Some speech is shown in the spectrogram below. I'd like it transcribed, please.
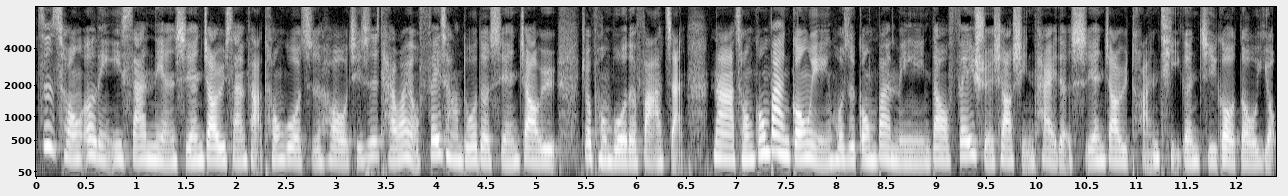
自从二零一三年实验教育三法通过之后，其实台湾有非常多的实验教育就蓬勃的发展。那从公办公营或是公办民营到非学校形态的实验教育团体跟机构都有。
